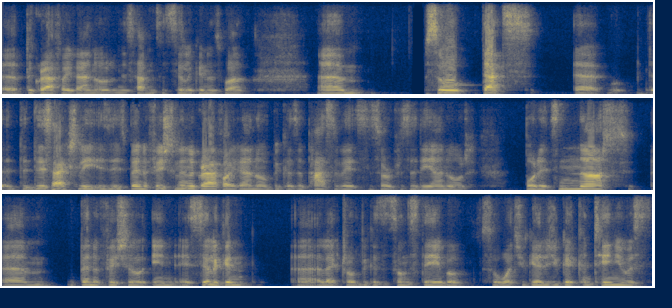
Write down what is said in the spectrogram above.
uh, the graphite anode, and this happens at silicon as well. Um, so that's uh, th this actually is, is beneficial in a graphite anode because it passivates the surface of the anode, but it's not um, beneficial in a silicon uh, electrode because it's unstable. So what you get is you get continuous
